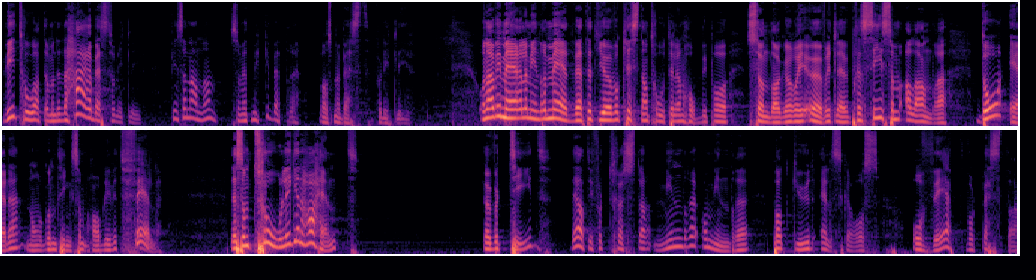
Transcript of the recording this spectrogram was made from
Vi tror at ja, men det her er best for mitt liv. Det fins en annen som vet mye bedre hva som er best for ditt liv. Och når vi mer eller mindre medvetet gjør vår kristne tro til en hobby på søndager og i øvrigt lever precis som alle andre, da er det noen ting som har blitt fel. Det som troligen har hendt over tid, det er at vi fortrøster mindre og mindre på at Gud elsker oss og vet vårt beste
